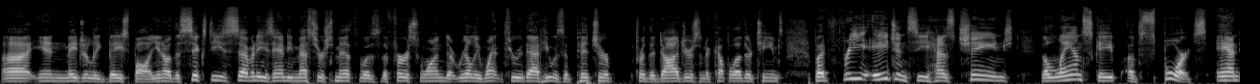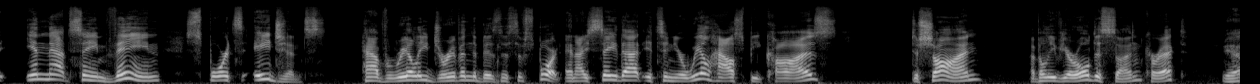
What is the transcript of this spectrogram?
uh, in Major League Baseball. You know, the 60s, 70s, Andy Messersmith was the first one that really went through that. He was a pitcher for the Dodgers and a couple other teams. But free agency has changed the landscape of sports. And in that same vein, sports agents have really driven the business of sport. And I say that it's in your wheelhouse because Deshaun, I believe your oldest son, correct? Yeah,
